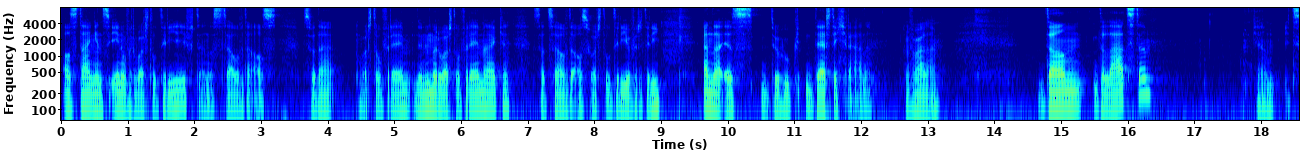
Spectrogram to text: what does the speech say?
als tangens 1 over wortel 3 heeft. En dat is hetzelfde als zodat wortelvrij, de noemer wortel vrijmaken. is hetzelfde als wortel 3 over 3. En dat is de hoek 30 graden. Voilà. Dan de laatste. Ik ga hem iets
